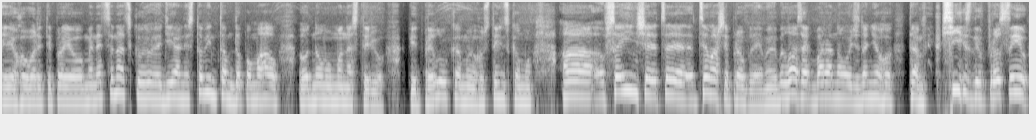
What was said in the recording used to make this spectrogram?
е, говорити про його менеценатську діяльність, то він там допомагав одному монастирю під Прилуками, Густинському. А все інше це це ваші проблеми. Лазар Баранович до нього там їздив, просив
